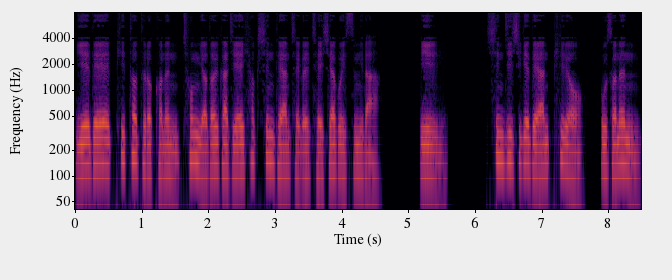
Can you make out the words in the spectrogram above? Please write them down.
이에 대해 피터 드러커는 총 8가지의 혁신 대안책을 제시하고 있습니다. 1. 신지식에 대한 필요. 우선은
